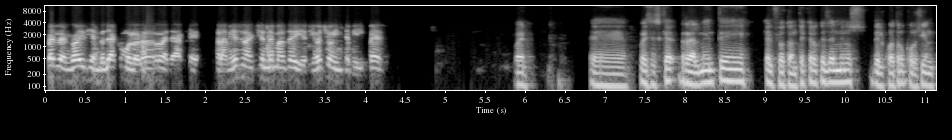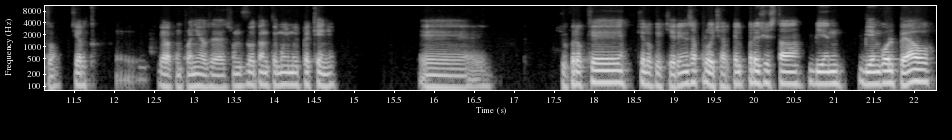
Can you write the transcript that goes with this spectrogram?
pues lo vengo diciendo ya como lo raya, que para mí es una acción de más de 18 o 20 mil pesos. Bueno, eh, pues es que realmente el flotante creo que es del menos del 4%, ¿cierto? De la compañía, o sea, es un flotante muy, muy pequeño. Eh, yo creo que, que, lo que quieren es aprovechar que el precio está bien, bien golpeado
